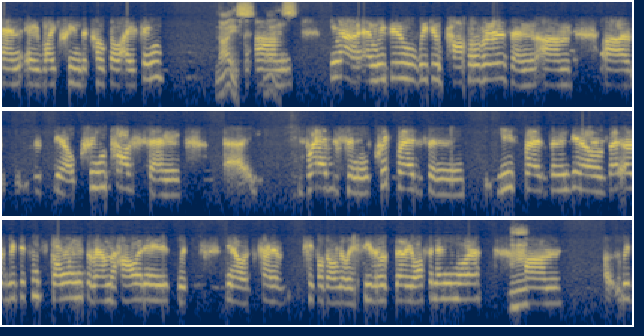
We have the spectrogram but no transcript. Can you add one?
and a white cream de cocoa icing. Nice, Um, nice. Yeah, and we do we do popovers and um, uh, you know cream puffs and uh, breads and quick breads and yeast breads and you know that, uh, we did some scones around the holidays, which you know it's kind of people don't really see those very often anymore. Um, uh, we,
